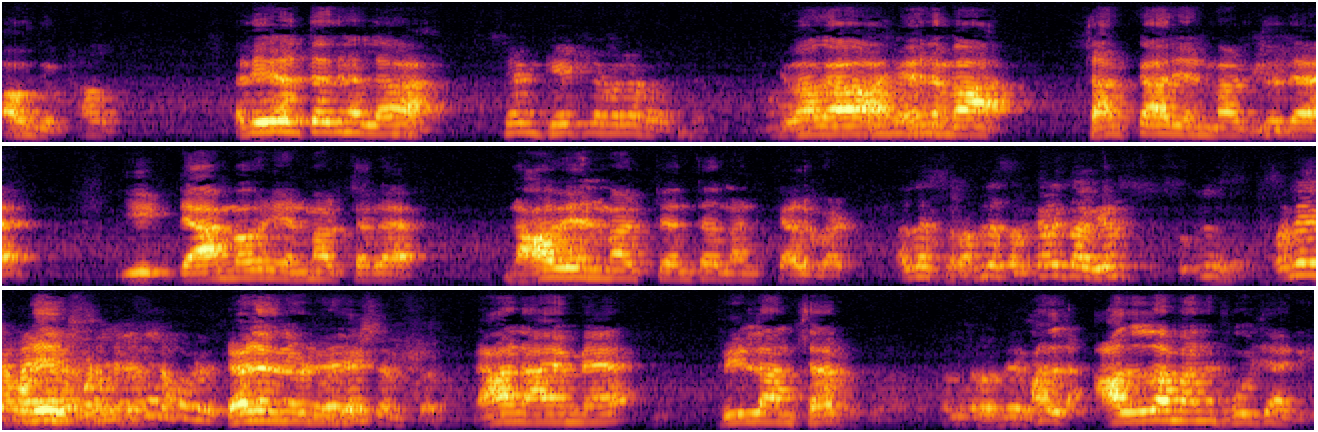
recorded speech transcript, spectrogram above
ಹೌದು. ಅದೇ ಹೇಳ್ತಾ ಇವಾಗ ಏನಮ್ಮ? ಸರ್ಕಾರ ಏನ್ ಮಾಡ್ತದೆ? ಈ ಡ್ಯಾಮ್ ಅವ್ರು ಏನ್ ಮಾಡ್ತಾರೆ? ನಾವೇನ್ ಮಾಡ್ತೇವೆ ಅಂತ ನಾನು ಕೇಳಬೇಡ ಅಲ್ಲ ಸರ್ ಅಂದ್ರೆ ಸರ್ಕಾರ ತಾವೇನು ಸಲಹೆ? ಹೇಳಿ ನೋಡ್ರಿ ನಾನು ಐ ಎಂ ಎ ಫ್ರೀಲಾನ್ಸರ್ ಅಲ್ಲ ಅಲ್ಲಮನ ಪೂಜಾರಿ.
